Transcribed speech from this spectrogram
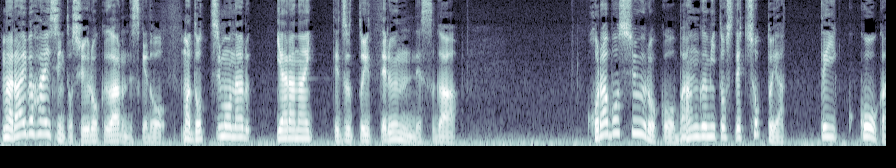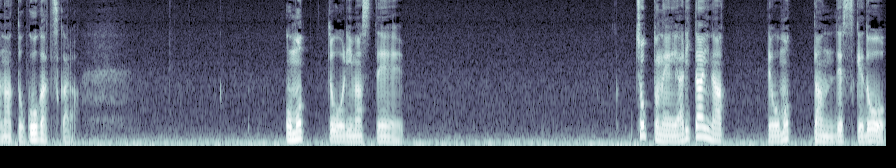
まあ、ライブ配信と収録があるんですけど、まあ、どっちもなる、やらないってずっと言ってるんですが、コラボ収録を番組としてちょっとやっていこうかなと5月から思っておりまして、ちょっとね、やりたいなって思ったんですけど、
